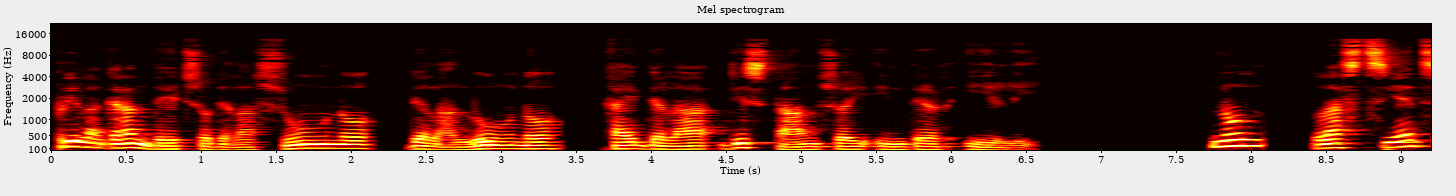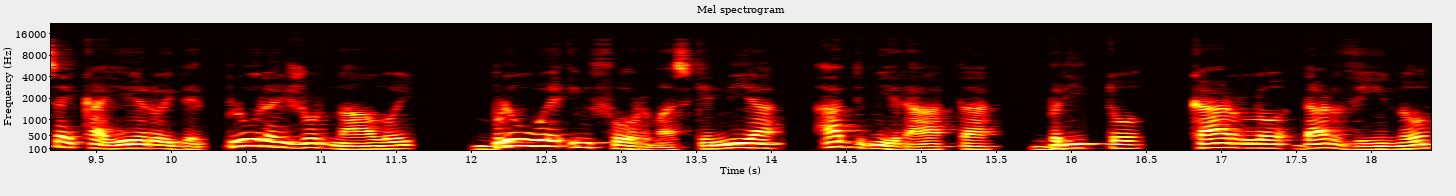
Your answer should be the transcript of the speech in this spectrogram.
pri la grandezzo de la suno, de la luno, cae de la distanzoi inter ili. Nun, la scienzae caieroi de plurai giornaloi brue informas che nia admirata Brito Carlo Darvino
